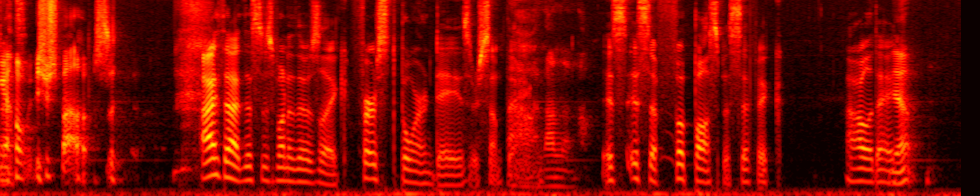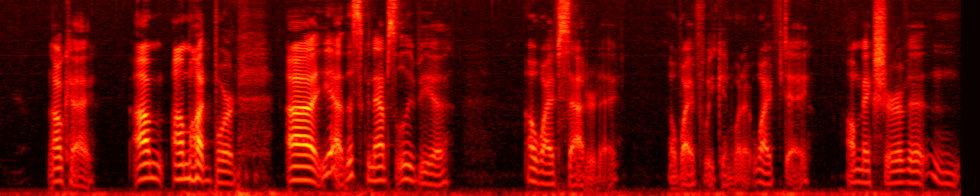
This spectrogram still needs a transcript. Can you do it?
sense. out with your spouse. I thought this was one of those like firstborn days or something. no, no, no. It's it's a football specific holiday. Yep. Okay. I'm I'm on board. Uh yeah, this can absolutely be a a wife Saturday. A wife weekend, what a wife day. I'll make sure of it and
